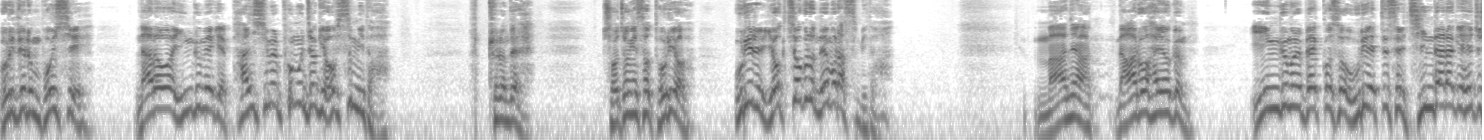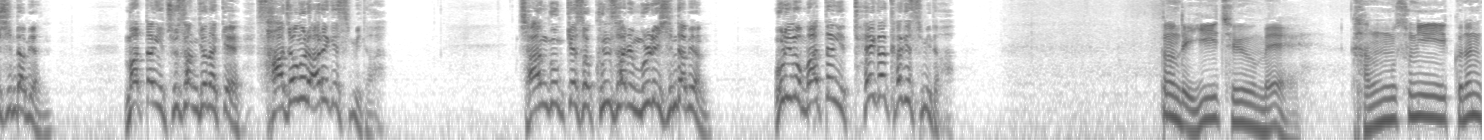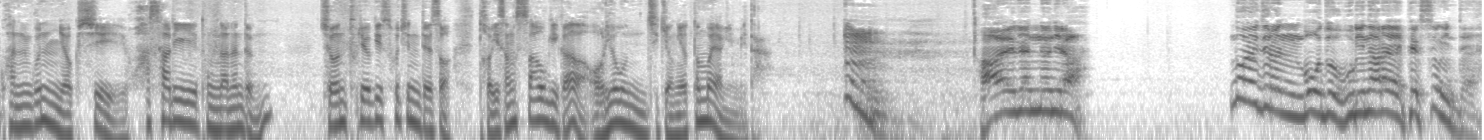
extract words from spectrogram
우리들은 본시 나라와 임금에게 반심을 품은 적이 없습니다. 그런데 조정에서 도리어 우리를 역적으로 내몰았습니다. 만약 나로 하여금 임금을 뵙고서 우리의 뜻을 진달하게 해주신다면 마땅히 주상전하께 사정을 아뢰겠습니다. 장군께서 군사를 물리신다면 우리도 마땅히 퇴각하겠습니다. 그런데 이 즈음에 강순이 이끄는 관군 역시 화살이 동나는 등 전투력이 소진돼서 더 이상 싸우기가 어려운 지경이었던 모양입니다. 알겠느니라. 너희들은 모두 우리나라의 백성인데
